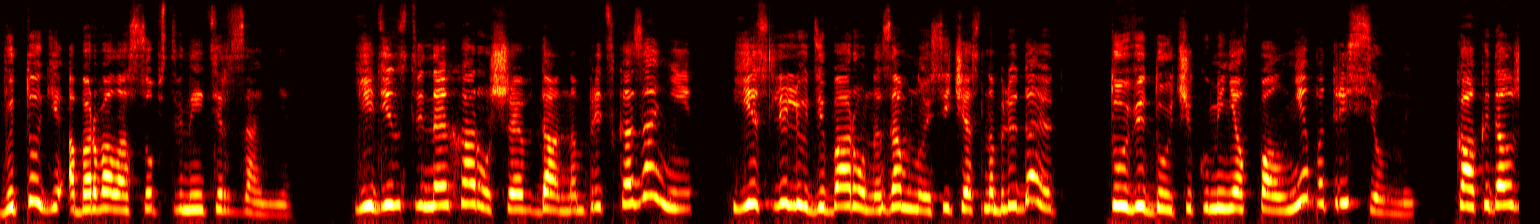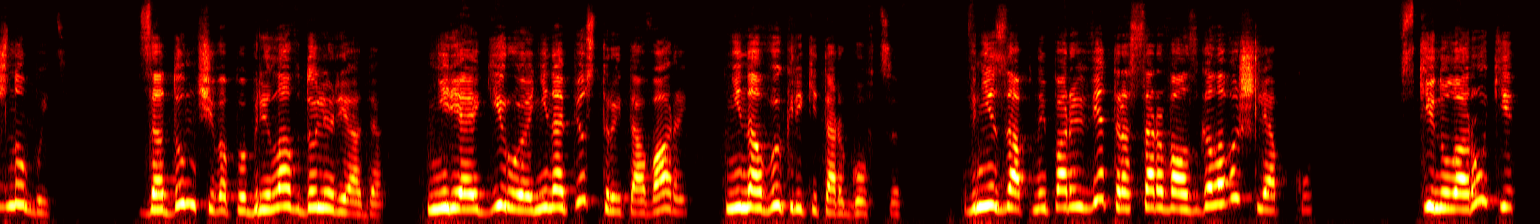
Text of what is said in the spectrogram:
В итоге оборвала собственные терзания. Единственное хорошее в данном предсказании, если люди барона за мной сейчас наблюдают, то видочек у меня вполне потрясенный, как и должно быть. Задумчиво побрела вдоль ряда, не реагируя ни на пестрые товары, ни на выкрики торговцев. Внезапный порыв ветра сорвал с головы шляпку. Скинула руки,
